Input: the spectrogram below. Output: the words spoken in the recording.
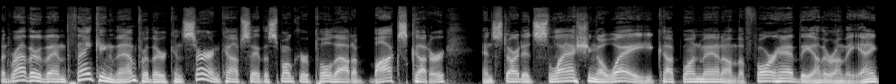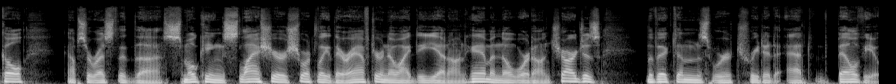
But rather than thanking them for their concern, cops say the smoker pulled out a box cutter and started slashing away. He cut one man on the forehead, the other on the ankle. Cops arrested the smoking slasher shortly thereafter. No ID yet on him and no word on charges. The victims were treated at Bellevue.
